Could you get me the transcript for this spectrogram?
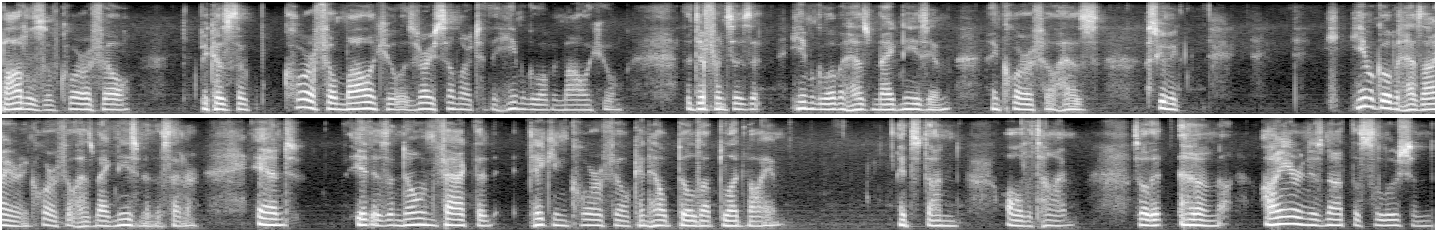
bottles of chlorophyll because the chlorophyll molecule is very similar to the hemoglobin molecule. The difference is that hemoglobin has magnesium and chlorophyll has excuse me hemoglobin has iron and chlorophyll has magnesium in the center. And it is a known fact that taking chlorophyll can help build up blood volume it's done all the time. So that um, iron is not the solution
